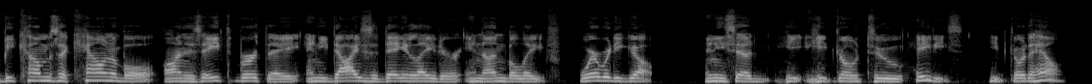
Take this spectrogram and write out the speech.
becomes accountable on his eighth birthday and he dies a day later in unbelief. Where would he go? And he said he, he'd go to Hades. He'd go to hell.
